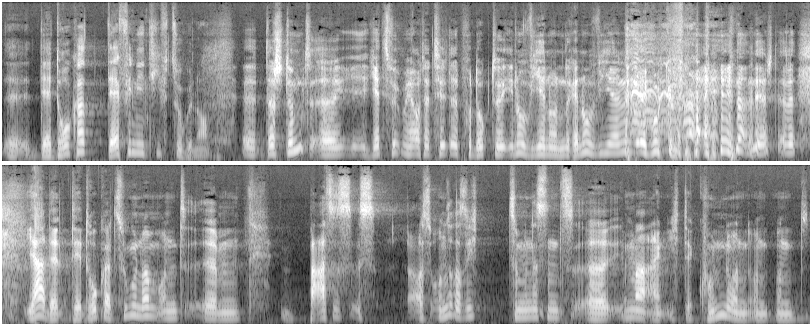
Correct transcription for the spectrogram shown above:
Äh, der Druck hat definitiv zugenommen. Äh, das stimmt. Jetzt wird mir auch der Titel Produkte innovieren und renovieren gut gefallen an der Stelle. Ja, der, der Druck hat zugenommen und ähm, Basis ist aus unserer Sicht zumindest äh, immer eigentlich der Kunde und, und, und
